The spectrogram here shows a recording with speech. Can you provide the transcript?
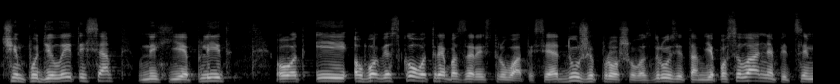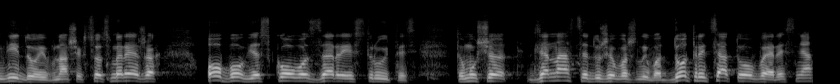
чим поділитися, в них є плід. От і обов'язково треба зареєструватися. Я дуже прошу вас, друзі. Там є посилання під цим відео і в наших соцмережах. Обов'язково зареєструйтесь, тому що для нас це дуже важливо. До 30 вересня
